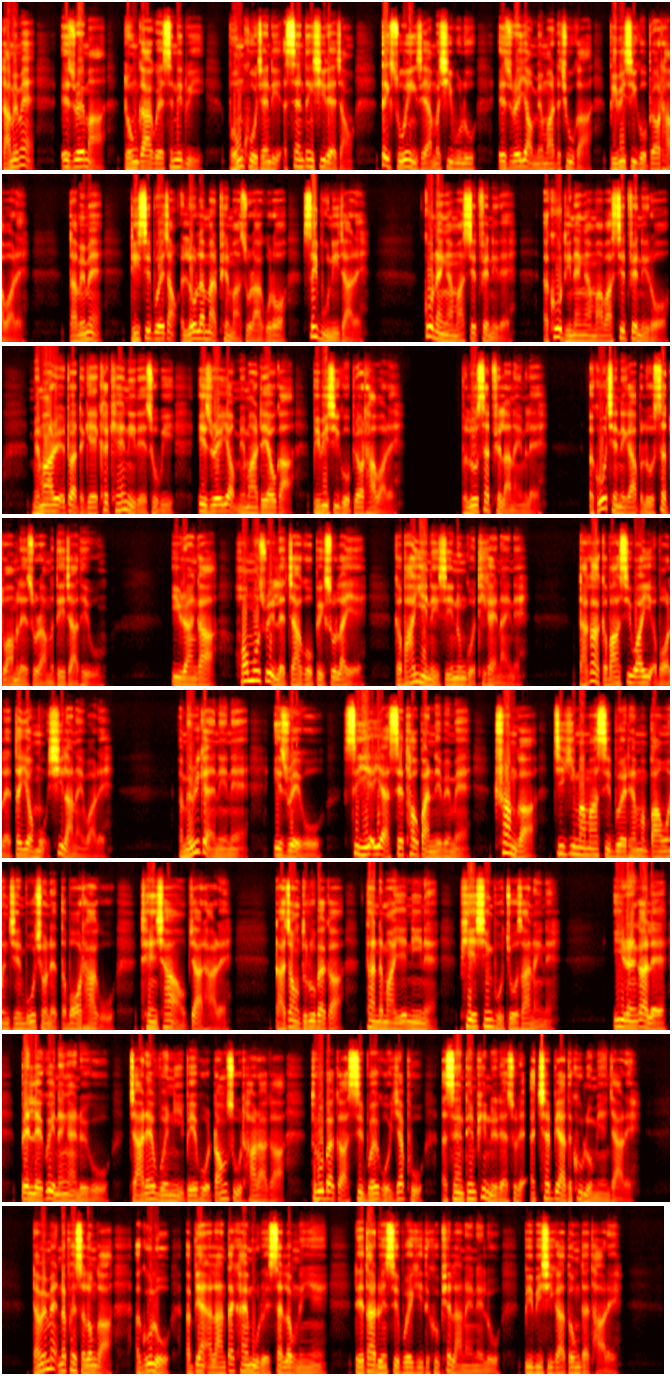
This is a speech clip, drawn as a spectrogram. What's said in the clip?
ဒါပေမဲ့အစ္စရေးမှာဒုံကာကွယ်စနစ်တွေဘုံခိုချင်းတွေအစင်သိမ့်ရှိတဲ့အကြောင်းတိတ်ဆိုးရင်စရာမရှိဘူးလို့အစ္စရေးရောက်မြန်မာတချို့က BBC ကိုပြောထားပါတယ်ဒါပေမဲ့ဒီစစ်ပွဲကြောင့်အလို့လက်မှတ်ဖြစ်မှာဆိုတာကိုတော့စိတ်ပူနေကြတယ်ကိုယ့်နိုင်ငံမှာစစ်ဖစ်နေတယ် အခုဒီနိုင်ငံမှာပါစစ်ဖစ်နေတော့မြန်မာတွေအတွက်တကယ်ခက်ခဲနေတယ်ဆိုပြီးအစ္စရေးရောက်မြန်မာတယောက်က BBC ကိုပြောထားပါတယ်ဘလို့ဆက်ဖြစ်လာနိုင်မလဲအခုအချိန်တွေကဘလို့ဆက်သွားမလဲဆိုတာမသေးကြသေးဘူးအီရန်ကဟော်မုစ်ရီလက်ကြားကိုပိတ်ဆို့လိုက်ရဲ့ကမ္ဘာရည်နေစည်းနှုန်းကိုထိခိုက်နိုင်တယ်ဒါကကမ္ဘာစီးပွားရေးအပေါ်လဲတက်ရောက်မှုရှိလာနိုင်ပါတယ်အမေရိကန်အနေနဲ့အစ္စရေးကိုစီးရေးအရဆက်ထောက်ပံ့နေပေမဲ့ Trump က ကြီးကြီးမားမားစီပွဲထဲမှာပါဝင်ခြင်းဘူးချုံတဲ့သဘောထားကိုထင်ရှားအောင်ပြထားတယ်။ဒါကြောင့်သူတို့ဘက်ကတန်တမာရေးနည်းနဲ့ဖြည့်ရှင်းဖို့စ조사နိုင်တယ်။အီရန်ကလည်းပင်လယ်ကွေ့နိုင်ငံတွေကိုကြားတဲ့ဝန်ကြီးပေးဖို့တောင်းဆိုထားတာကသူတို့ဘက်ကစစ်ပွဲကိုရပ်ဖို့အစဉ်သင်ဖြစ်နေတယ်ဆိုတဲ့အချက်ပြတစ်ခုလိုမြင်ကြတယ်။ဒါပေမဲ့နှစ်ဖက်စလုံးကအခုလိုအပြန်အလှန်တိုက်ခိုက်မှုတွေဆက်လုပ်နေရင်ဒေတာတွင်စစ်ပွဲကြီးတစ်ခုဖြစ်လာနိုင်တယ်လို့ BBC ကသုံးသပ်ထားတယ်။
